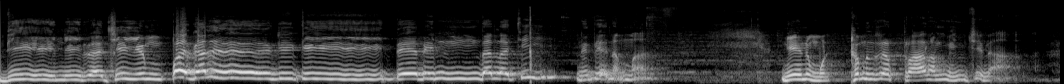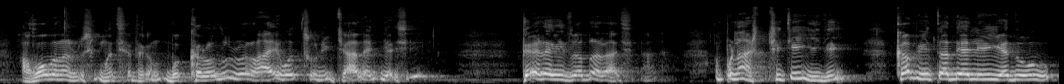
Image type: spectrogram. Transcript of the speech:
దీని రచయింపగలిగితి దేవిందలచి నిదేనమ్మా నేను మొట్టమొదట ప్రారంభించిన అహోబల నృసింహ శతకం ఒక్క రోజుల్లో రాయవచ్చు అని ఛాలెంజ్ చేసి తేడగిజోలో రాసిన. అప్పుడు నా స్థితి ఇది. కవిత తెలియదు.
